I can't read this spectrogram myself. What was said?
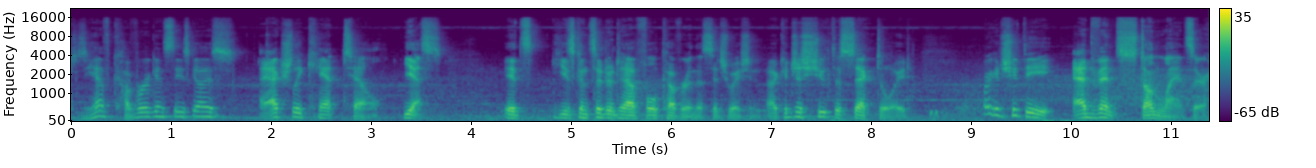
Does he have cover against these guys? I actually can't tell. Yes. It's He's considered to have full cover in this situation. I could just shoot the Sectoid. Or I could shoot the Advent Stun Lancer.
